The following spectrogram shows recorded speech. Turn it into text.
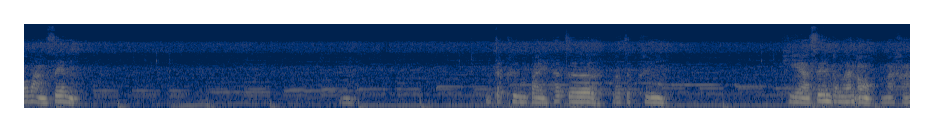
ระหว่างเส้น มันจะคึงไป ถ้าเจอเราจะคึงเขี่ยเส้นตรงนั้นออกนะคะ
